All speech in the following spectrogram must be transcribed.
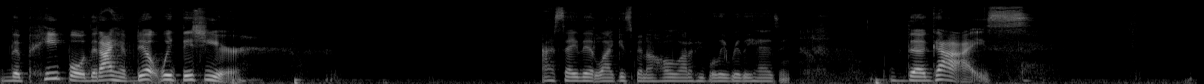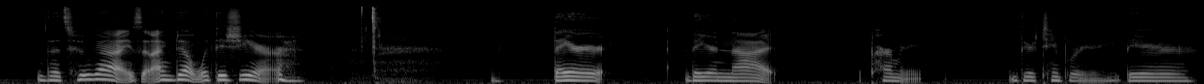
the people that I have dealt with this year I say that like it's been a whole lot of people. It really hasn't. The guys, the two guys that I've dealt with this year, they're they're not permanent. They're temporary. They're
